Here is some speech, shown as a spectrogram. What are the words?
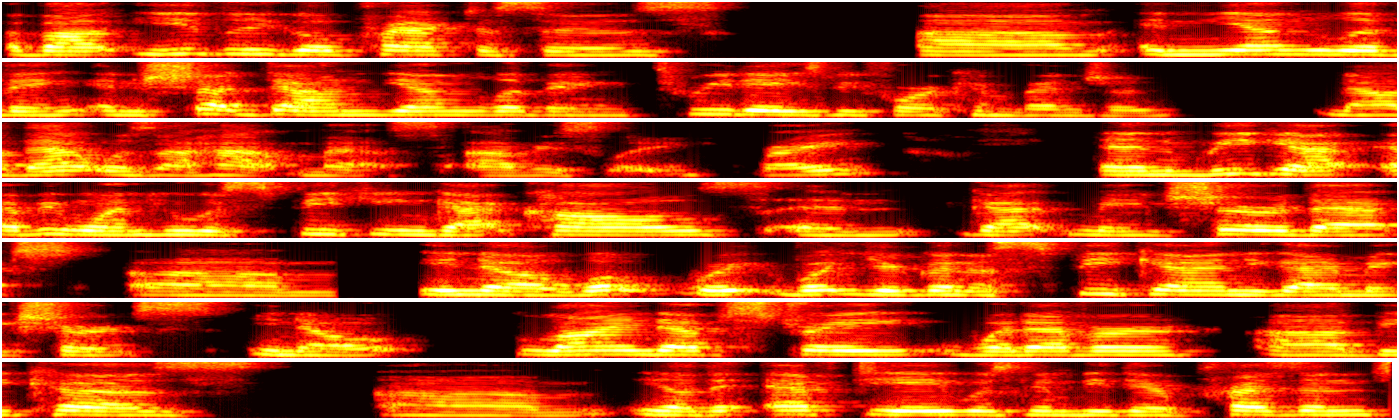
about illegal practices um, in Young Living and shut down Young Living three days before convention. Now that was a hot mess, obviously, right? And we got everyone who was speaking got calls and got made sure that um, you know what what you're going to speak on. You got to make sure it's you know lined up straight, whatever, uh, because um, you know the FDA was going to be there present.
